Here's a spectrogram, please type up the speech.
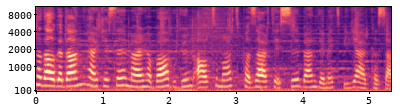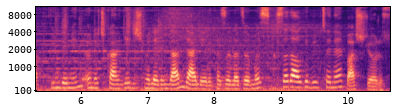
Kısa Dalga'dan herkese merhaba. Bugün 6 Mart Pazartesi. Ben Demet Bilge Erkasap. Gündemin öne çıkan gelişmelerinden derleyerek hazırladığımız Kısa Dalga bültene başlıyoruz.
